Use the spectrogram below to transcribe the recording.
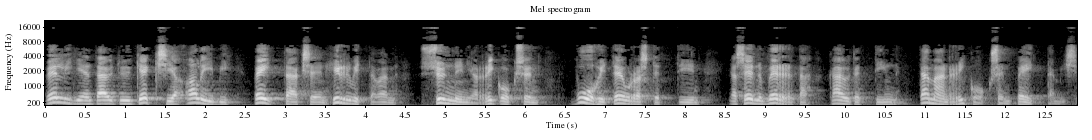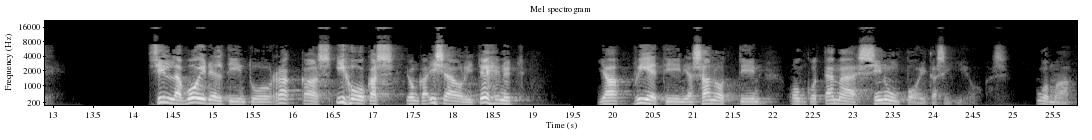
Veljien täytyy keksiä alibi peittääkseen hirvittävän synnin ja rikoksen. Vuohi teurastettiin ja sen verta käytettiin tämän rikoksen peittämiseen. Sillä voideltiin tuo rakkaas ihokas, jonka isä oli tehnyt, ja vietiin ja sanottiin, onko tämä sinun poikasi ihokas. Huomaa,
